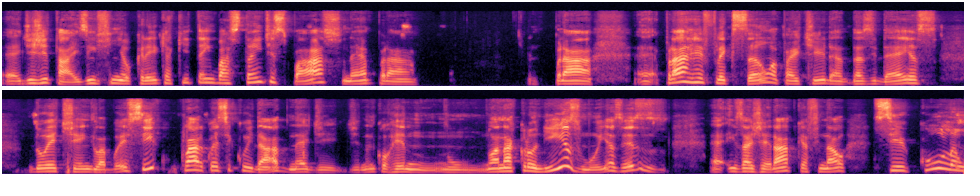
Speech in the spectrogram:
é, digitais? Enfim, eu creio que aqui tem bastante espaço né, para para é, reflexão a partir da, das ideias do Etienne de Laboissy, claro, com esse cuidado né, de, de não correr no anacronismo e às vezes é, exagerar, porque afinal circulam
